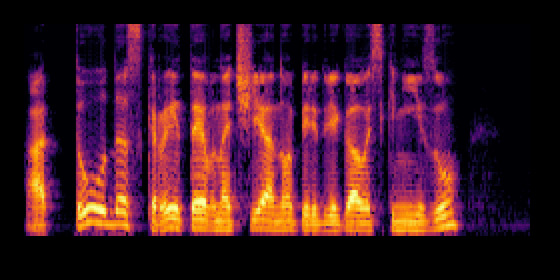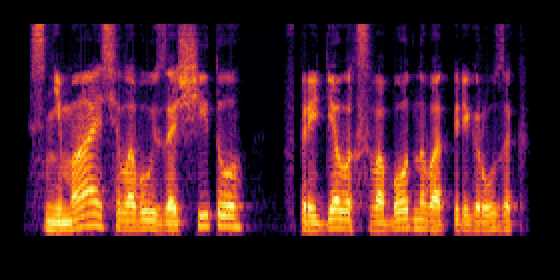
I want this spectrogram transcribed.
Оттуда, скрытое в ночи, оно передвигалось к низу, снимая силовую защиту в пределах свободного от перегрузок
